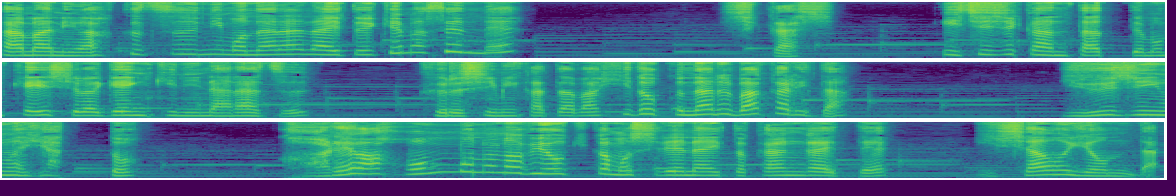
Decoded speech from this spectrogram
たまには腹痛にもならないといけませんね。しかし、一時間経っても警視は元気にならず、苦しみ方はひどくなるばかりだ。友人はやっと、これは本物の病気かもしれないと考えて医者を呼んだ。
